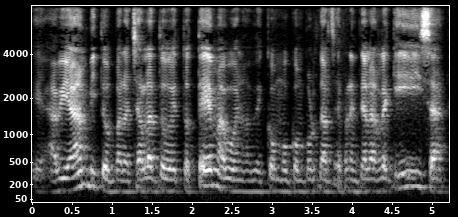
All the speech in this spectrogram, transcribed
eh, había ámbito para charlar todos estos temas, bueno, de cómo comportarse frente a la requisa.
